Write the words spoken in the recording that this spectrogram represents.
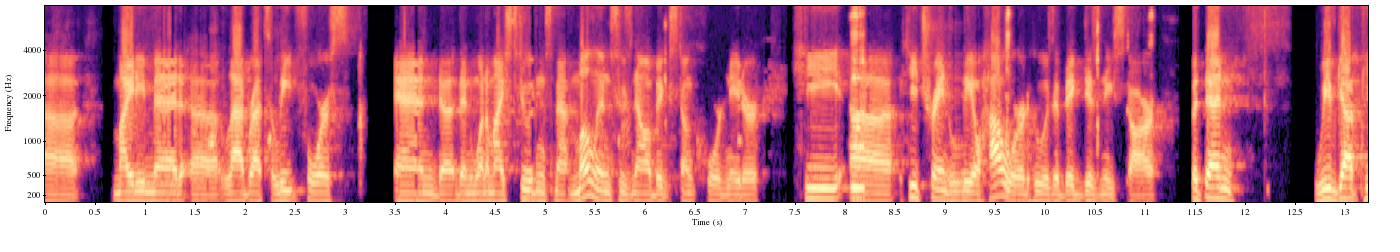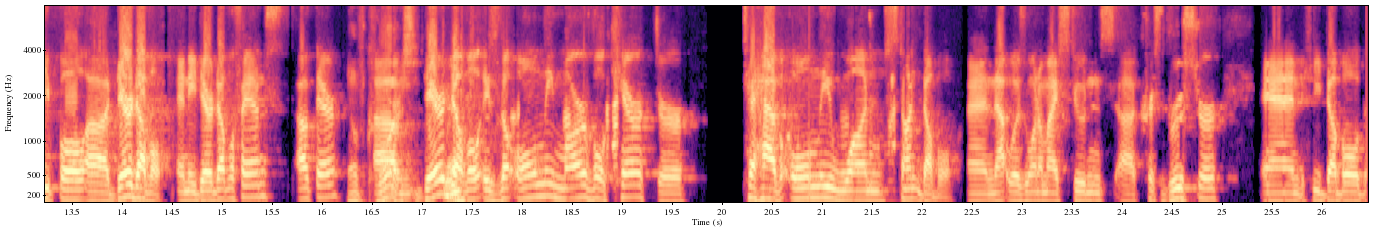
uh, Mighty Med, uh, Lab Rats Elite Force, and uh, then one of my students, Matt Mullins, who's now a big stunt coordinator. He uh, he trained Leo Howard, who was a big Disney star. But then we've got people, uh, Daredevil. Any Daredevil fans out there? Of Um, Daredevil is the only Marvel character to have only one stunt double, and that was one of my students, uh, Chris Brewster, and he doubled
